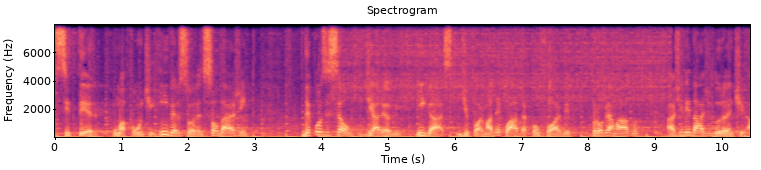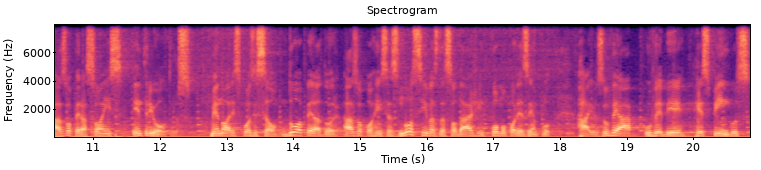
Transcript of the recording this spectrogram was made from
se ter uma fonte inversora de soldagem, deposição de arame e gás de forma adequada, conforme programado, agilidade durante as operações, entre outros. Menor exposição do operador às ocorrências nocivas da soldagem, como por exemplo raios UVA, UVB, respingos,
